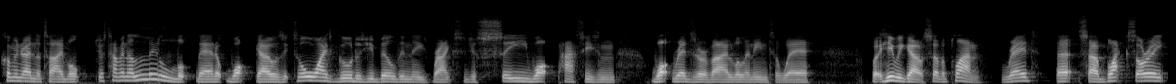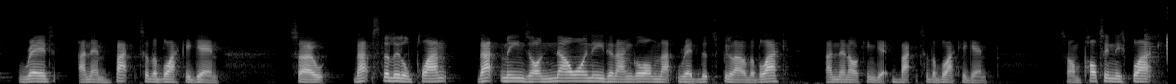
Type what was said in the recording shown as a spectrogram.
coming around the table, just having a little look there at what goes. It's always good as you're building these breaks to just see what passes and what reds are available and into where. But here we go. So the plan, red, uh, so black, sorry, red, and then back to the black again. So that's the little plan. That means I know I need an angle on that red that's below the black, and then I can get back to the black again. So I'm potting this black,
